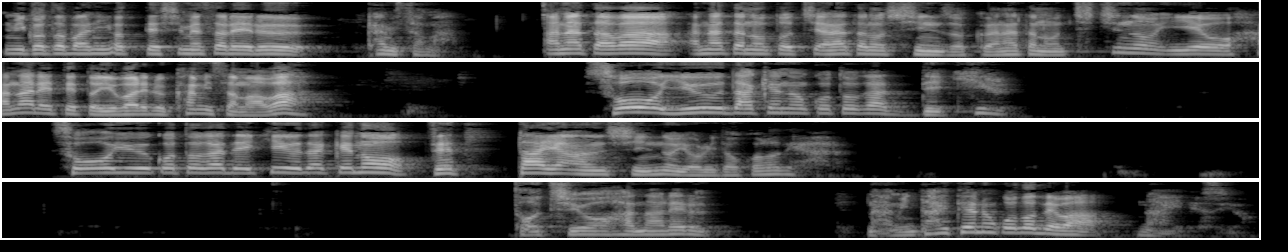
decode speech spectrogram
御言葉によって示される神様。あなたは、あなたの土地、あなたの親族、あなたの父の家を離れてと言われる神様は、そういうだけのことができる。そういうことができるだけの絶対安心の拠り所である。土地を離れる。並大抵のことではないですよ。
